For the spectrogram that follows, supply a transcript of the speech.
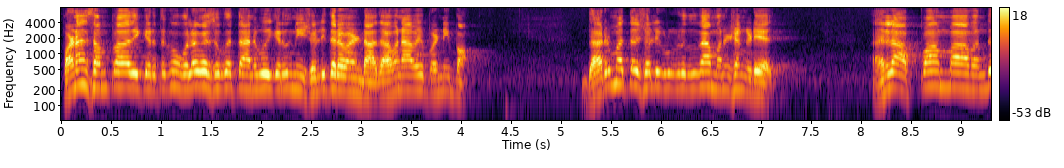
பணம் சம்பாதிக்கிறதுக்கும் உலக சுகத்தை அனுபவிக்கிறதுக்கும் நீ சொல்லித்தர வேண்டாம். அது அவனாகவே பண்ணிப்பான். தர்மத்தை சொல்லிக் கொடுக்குறதுக்கு தான் மனுஷன் கிடையாது. அதனால் அப்பா அம்மா வந்து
